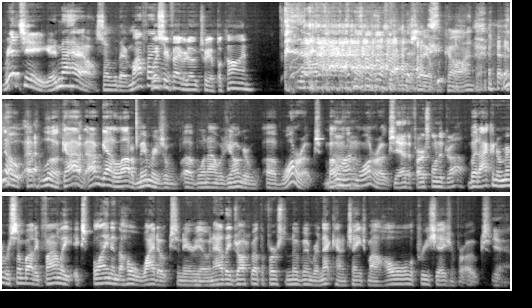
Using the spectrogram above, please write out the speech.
Richie in the house over there. My favorite. What's your favorite oak tree? A pecan. I'm gonna say a pecan. You know, uh, look, I've I've got a lot of memories of, of when I was younger of water oaks, bow hunting water oaks. Yeah, the first one to drop. But I can remember somebody finally explaining the whole white oak scenario and how they dropped about the first of November, and that kind of changed my whole appreciation for oaks. Yeah,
